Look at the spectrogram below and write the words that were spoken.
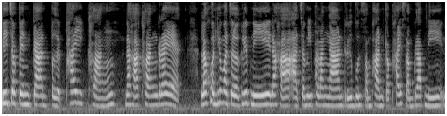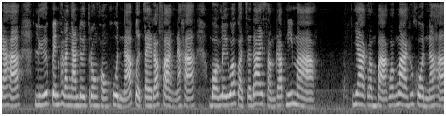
นี่จะเป็นการเปิดไพ่ครั้งนะคะ ครั้งแรก แล้วคนที่มาเจอคลิปนี้นะคะ อาจจะมีพลังงานหรือบุญสัมพันธ์กับไพ่สำรับนี้นะคะ หรือเป็นพลังงานโดยตรงของคุณนะ เปิดใจรับฟังนะคะ บอกเลยว่ากว่าจะได้สำรับนี้มา ยากลำบากมากๆทุกคนนะคะ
